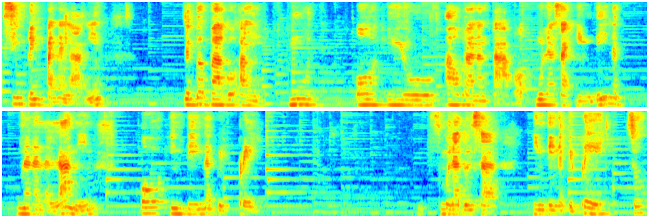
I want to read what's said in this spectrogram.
simpleng panalangin, nagbabago ang mood o yung aura ng tao mula sa hindi nag nananalangin o hindi nagpe-pray. Simula dun sa hindi nagpe-pray, so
